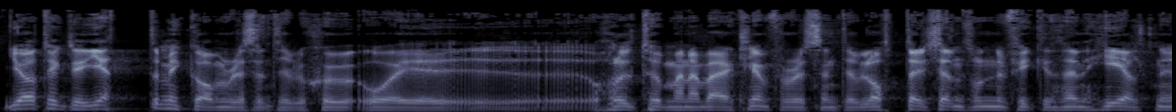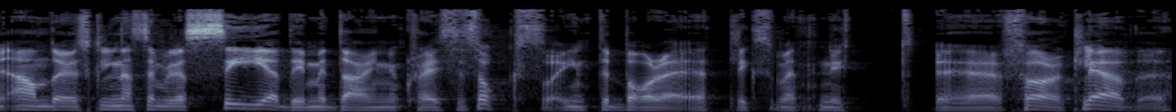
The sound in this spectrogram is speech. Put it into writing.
Jag tyckte jättemycket om Resident Evil 7 och eh, håller tummarna verkligen för Resident Evil 8. Det känns som det fick en sån helt ny anda. Jag skulle nästan vilja se det med Dino Crisis också. Inte bara ett, liksom ett nytt eh, förkläde.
